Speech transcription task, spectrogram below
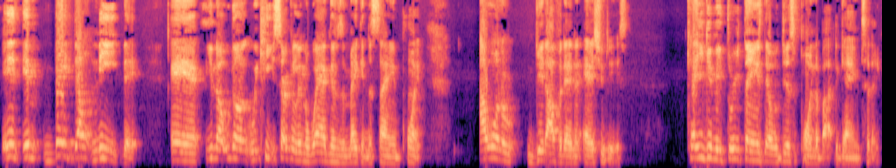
It, it, they don't need that. And you know, we're gonna we keep circling the wagons and making the same point. I want to get off of that and ask you this: Can you give me three things that were disappointing about the game today?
